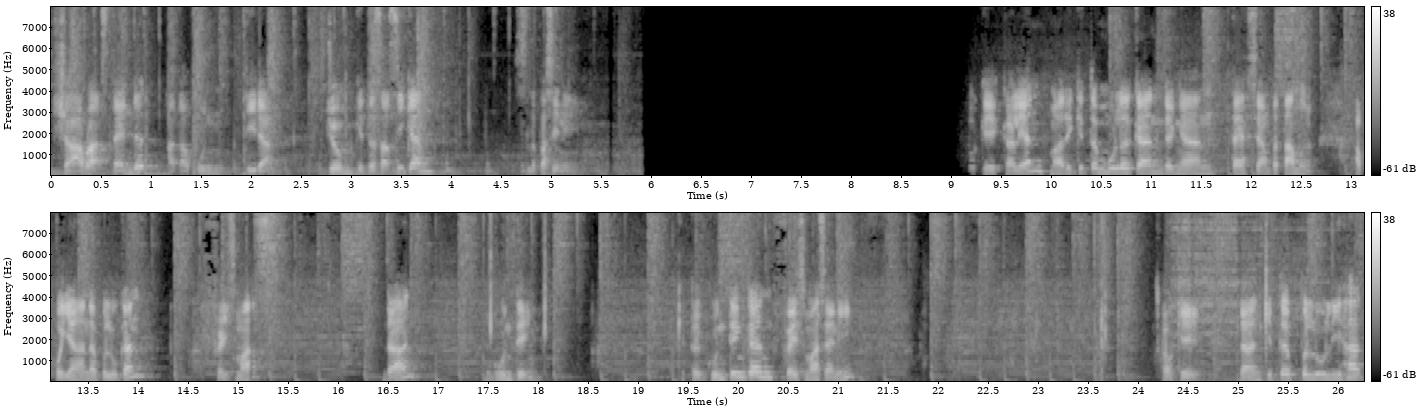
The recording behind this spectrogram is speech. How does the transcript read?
syarat standard ataupun tidak. Jom kita saksikan selepas ini. Okey, kalian mari kita mulakan dengan test yang pertama. Apa yang anda perlukan? face mask dan gunting kita guntingkan face mask yang ni ok dan kita perlu lihat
